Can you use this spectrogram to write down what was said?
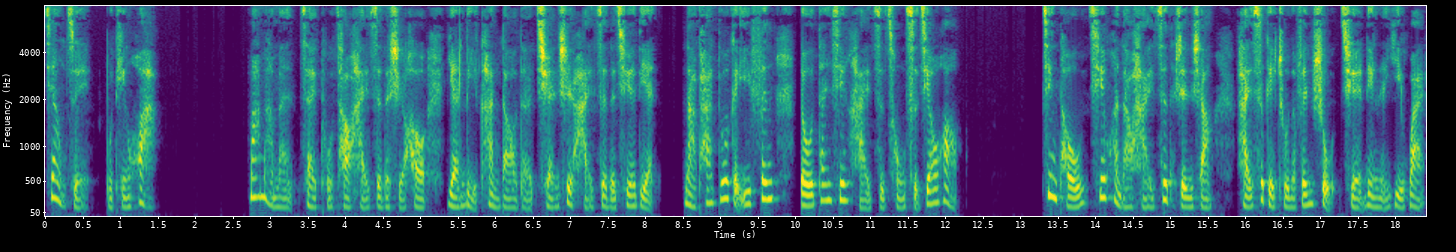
犟嘴、不听话。妈妈们在吐槽孩子的时候，眼里看到的全是孩子的缺点。哪怕多给一分，都担心孩子从此骄傲。镜头切换到孩子的身上，孩子给出的分数却令人意外：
